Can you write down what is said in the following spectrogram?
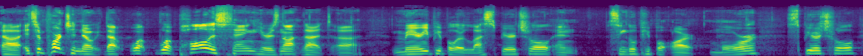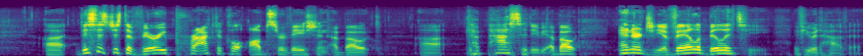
Uh, it's important to note that what, what Paul is saying here is not that uh, married people are less spiritual and single people are more spiritual. Uh, this is just a very practical observation about uh, capacity, about energy, availability, if you would have it.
